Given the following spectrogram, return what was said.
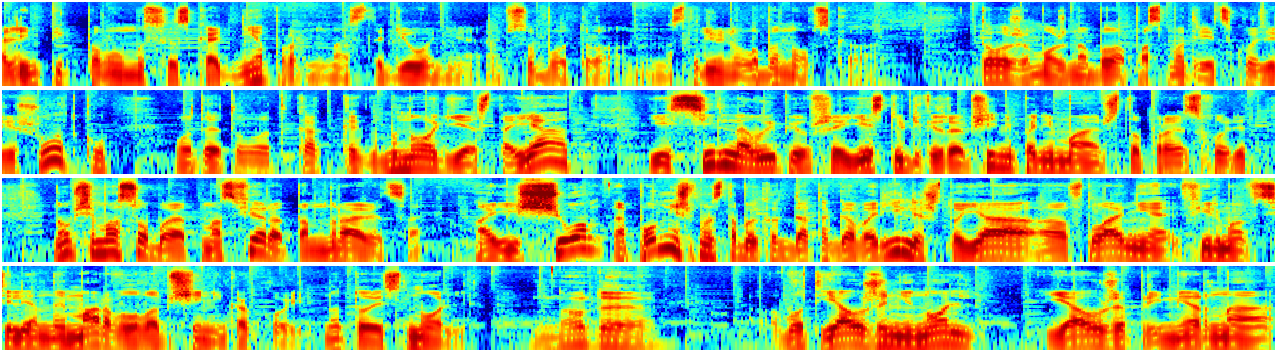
Олимпик, по-моему, с СК Днепр на стадионе в субботу, на стадионе Лобановского. Тоже можно было посмотреть сквозь решетку. Вот это вот, как, как многие стоят. Есть сильно выпившие, есть люди, которые вообще не понимают, что происходит. Ну, в общем, особая атмосфера там нравится. А еще, а помнишь, мы с тобой когда-то говорили, что я э, в плане фильма вселенной Марвел вообще никакой. Ну, то есть ноль. Ну да. Вот я уже не ноль, я уже примерно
